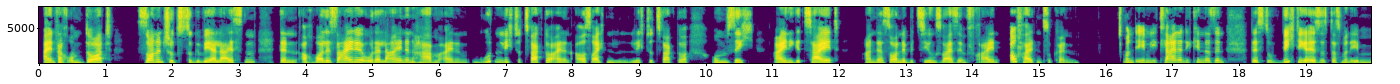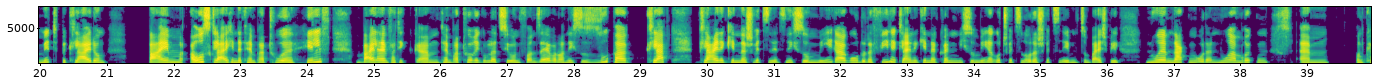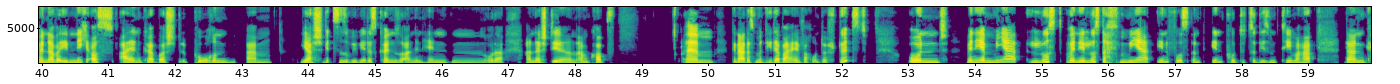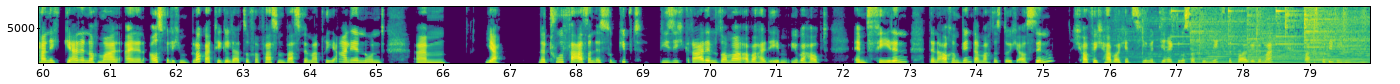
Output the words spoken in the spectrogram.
einfach um dort Sonnenschutz zu gewährleisten, denn auch Wolle, Seide oder Leinen haben einen guten Lichtschutzfaktor, einen ausreichenden Lichtschutzfaktor, um sich einige Zeit an der Sonne beziehungsweise im Freien aufhalten zu können. Und eben je kleiner die Kinder sind, desto wichtiger ist es, dass man eben mit Bekleidung beim Ausgleichen der Temperatur hilft, weil einfach die ähm, Temperaturregulation von selber noch nicht so super klappt. Kleine Kinder schwitzen jetzt nicht so mega gut oder viele kleine Kinder können nicht so mega gut schwitzen oder schwitzen eben zum Beispiel nur im Nacken oder nur am Rücken ähm, und können aber eben nicht aus allen Körperporen ähm, ja, schwitzen, so wie wir das können, so an den Händen oder an der Stirn, am Kopf. Ähm, genau, dass man die dabei einfach unterstützt. Und wenn ihr mehr Lust, wenn ihr Lust auf mehr Infos und Input zu diesem Thema habt, dann kann ich gerne nochmal einen ausführlichen Blogartikel dazu verfassen, was für Materialien und ähm, ja, Naturfasern es so gibt, die sich gerade im Sommer, aber halt eben überhaupt empfehlen, denn auch im Winter macht es durchaus Sinn. Ich hoffe, ich habe euch jetzt hiermit direkt Lust auf die nächste Folge gemacht. Macht's gut, ihr Lieben.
